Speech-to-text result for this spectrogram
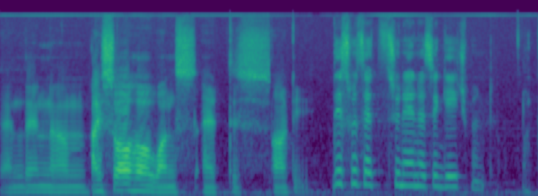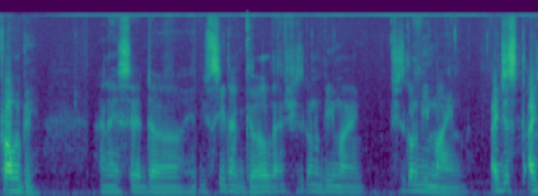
And then um, I saw her once at this party, This was at Sunaina's engagement. probably. And I said, uh, "You see that girl there? She's gonna be my, she's gonna be mine." I just, I,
